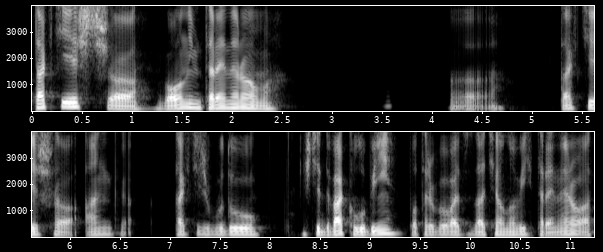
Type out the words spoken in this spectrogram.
Taktiež e, voľným trénerom taktiež, Ang- taktiež budú ešte dva kluby potrebovať zatiaľ nových trénerov a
